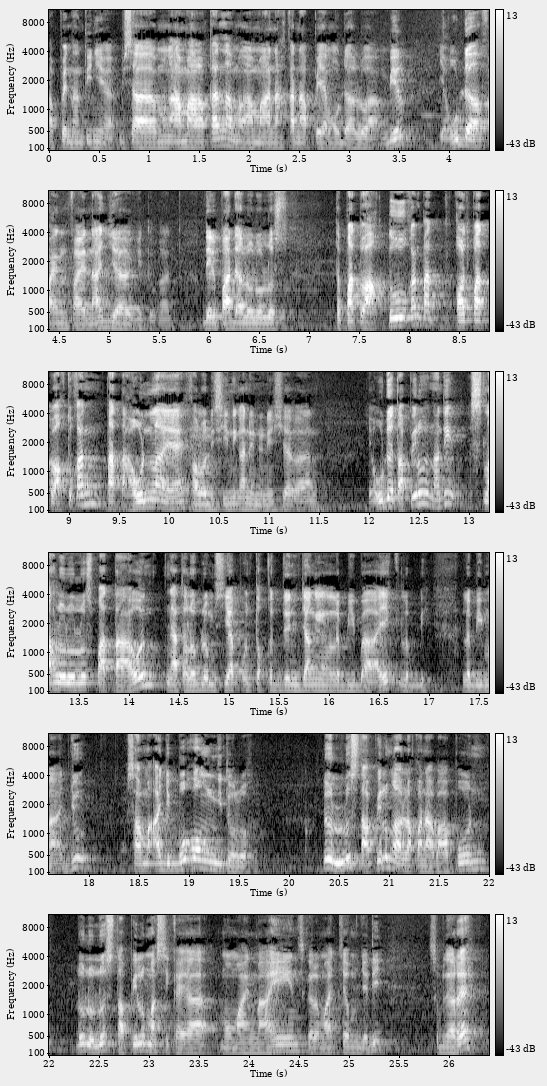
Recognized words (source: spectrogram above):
apa ya nantinya bisa mengamalkan lah mengamanahkan apa yang udah lu ambil ya udah fine fine aja gitu kan. Daripada lu lulus tepat waktu kan kalau tepat waktu kan 4 tahun lah ya kalau di sini kan Indonesia kan ya udah tapi lu nanti setelah lu lulus 4 tahun ternyata lu belum siap untuk ke jenjang yang lebih baik lebih lebih maju sama aja bohong gitu loh. Lu lulus tapi lu nggak melakukan apa pun. Lu lulus tapi lu masih kayak mau main-main segala macam jadi sebenarnya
